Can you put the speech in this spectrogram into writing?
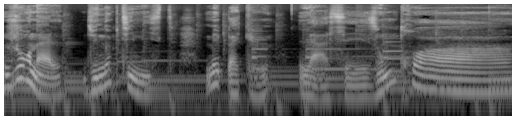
Journal d'une optimiste, mais pas que, la saison 3.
